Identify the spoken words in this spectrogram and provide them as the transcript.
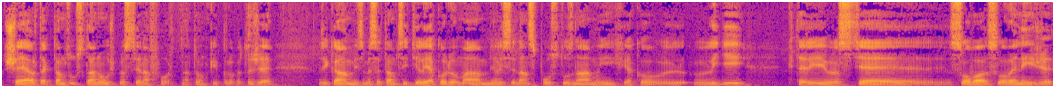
šel, tak tam zůstanu už prostě na fort, na tom Kypru, protože říkám, my jsme se tam cítili jako doma, měli se tam spoustu známých jako lidí, který prostě slova, slovený, že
